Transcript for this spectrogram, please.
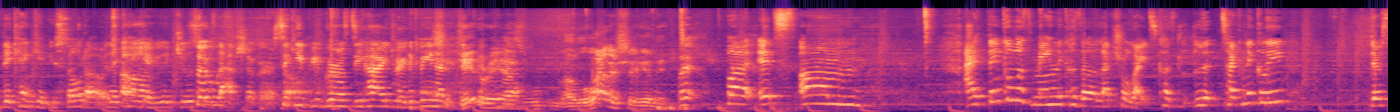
they can't give you soda or they can't give you juices so it that have sugar to so. keep you girls dehydrated, being at Gatorade has a lot of sugar in it. But but it's um i think it was mainly because of electrolytes because li- technically there's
